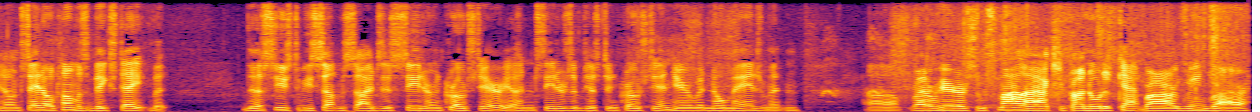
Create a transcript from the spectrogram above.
you know, the state of Oklahoma's a big state, but this used to be something besides this cedar encroached area, and cedars have just encroached in here with no management. And uh, right over here, there's some smilax. You probably know it as catbrier, greenbrier.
